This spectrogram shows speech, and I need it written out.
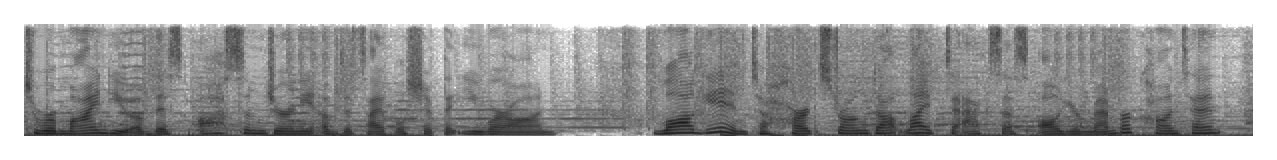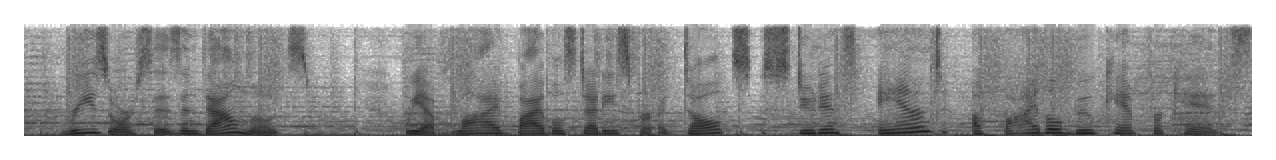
to remind you of this awesome journey of discipleship that you are on. Log in to heartstrong.life to access all your member content, resources, and downloads. We have live Bible studies for adults, students, and a Bible boot camp for kids.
